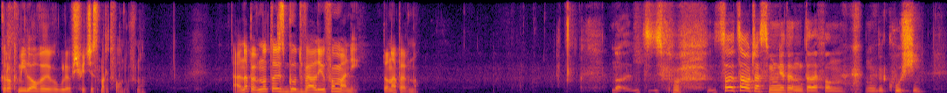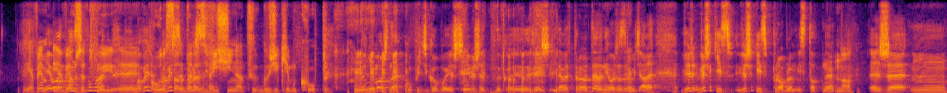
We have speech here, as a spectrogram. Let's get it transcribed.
krok milowy w ogóle w świecie smartfonów, no. Ale na pewno to jest good value for money. To na pewno. No, co, cały czas mnie ten telefon jakby kusi. Ja wiem, ja wiem że ogóle. twój e, Bo wiesz- kursor wiesz- bo wiesz, teraz wisi nad guzikiem kup. No nie można kupić go, bo jeszcze nie wyszedł, e, wiesz, i nawet preorderu nie można zrobić, ale wiesz, wiesz, jaki jest, wiesz jaki jest problem istotny? No. E, Że... Mm,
